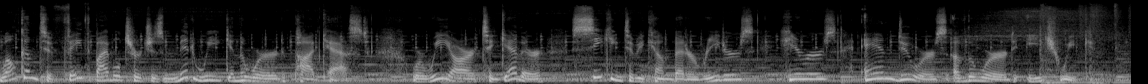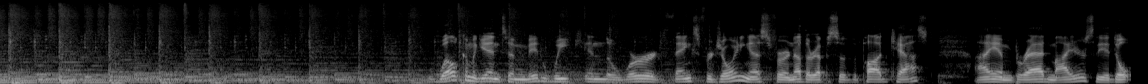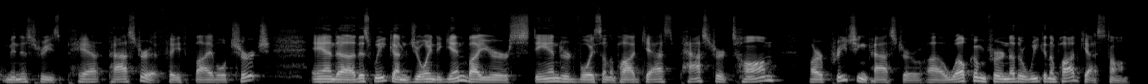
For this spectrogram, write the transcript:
Welcome to Faith Bible Church's Midweek in the Word podcast, where we are together seeking to become better readers, hearers, and doers of the Word each week. Welcome again to Midweek in the Word. Thanks for joining us for another episode of the podcast. I am Brad Myers, the Adult Ministries pa- Pastor at Faith Bible Church. And uh, this week I'm joined again by your standard voice on the podcast, Pastor Tom, our preaching pastor. Uh, welcome for another week in the podcast, Tom.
